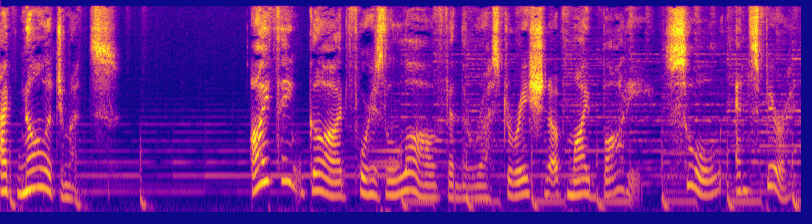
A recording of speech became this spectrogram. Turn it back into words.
Acknowledgements. I thank God for His love and the restoration of my body, soul, and spirit.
